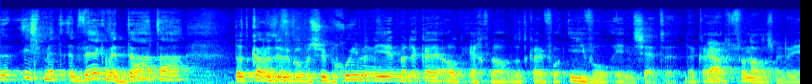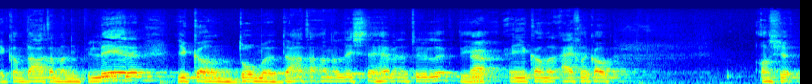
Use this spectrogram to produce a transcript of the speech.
er is met het werken met data... Dat kan natuurlijk op een supergoeie manier, maar dat kan je ook echt wel, dat kan je voor evil inzetten. Daar kan je echt van alles mee doen. Je kan data manipuleren, je kan domme data-analysten hebben natuurlijk. Die, En je kan er eigenlijk ook, als je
